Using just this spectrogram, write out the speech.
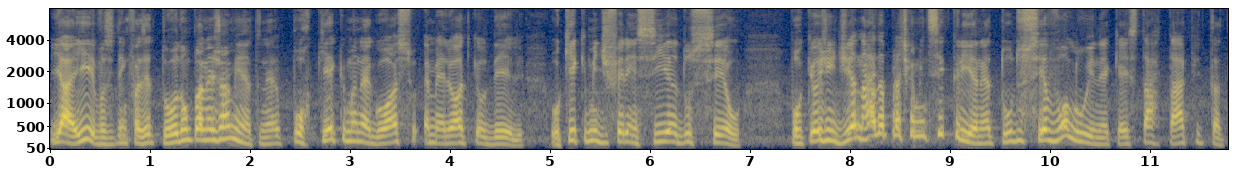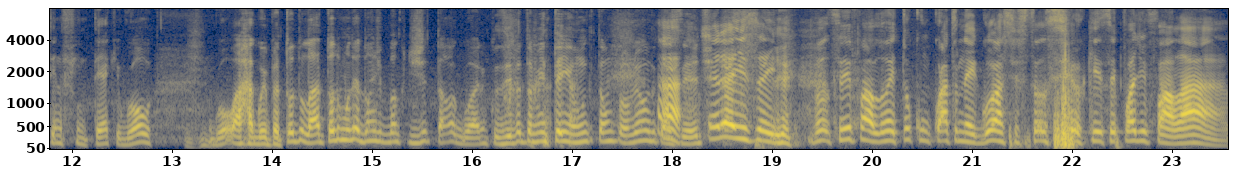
E aí você tem que fazer todo um planejamento, né? Por que, que o meu negócio é melhor do que o dele? O que, que me diferencia do seu? Porque hoje em dia nada praticamente se cria, né? Tudo se evolui, né? Que a startup está tendo fintech igual, igual água aí para todo lado. Todo mundo é dono de banco digital agora. Inclusive eu também tenho um que está um problema do ah, cacete. Era isso aí. Você falou, estou com quatro negócios, tô não sei o quê. Você pode falar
